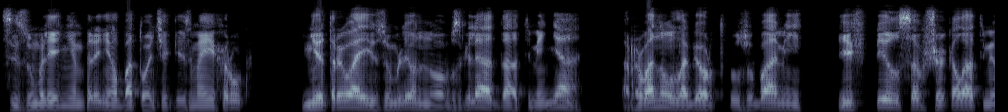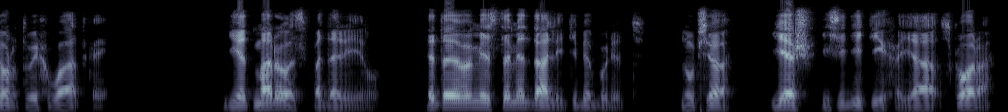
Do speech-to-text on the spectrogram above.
с изумлением принял батончик из моих рук, не отрывая изумленного взгляда от меня, рванул обертку зубами и впился в шоколад мертвой хваткой. Дед Мороз подарил. Это вместо медали тебе будет. Ну все, ешь и сиди тихо, я скоро.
